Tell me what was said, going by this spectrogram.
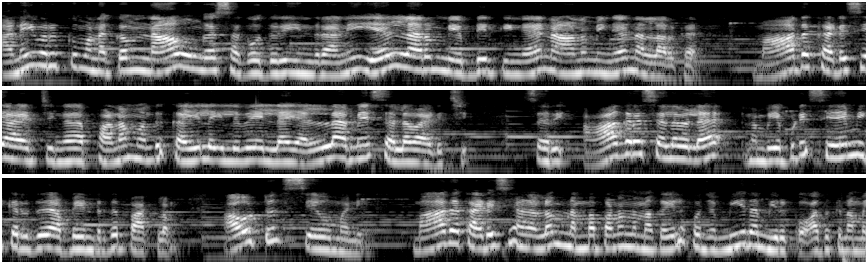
அனைவருக்கும் வணக்கம். நான் உங்க சகோதரி இந்திராணி. எல்லாரும் எப்படி இருக்கீங்க? நானும் இங்க நல்லா இருக்கேன். மாத கடைசி ஆயிடுச்சுங்க. பணம் வந்து கையில இல்லவே இல்லை. எல்லாமே செலவாயிடுச்சு. சரி ஆகிற செலவில் நம்ம எப்படி சேமிக்கிறது அப்படின்றத பார்க்கலாம். அவுட் டு சேவ் மணி மாத கடைசி ஆனாலும் நம்ம பணம் நம்ம கையில் கொஞ்சம் மீதம் இருக்கும். அதுக்கு நம்ம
